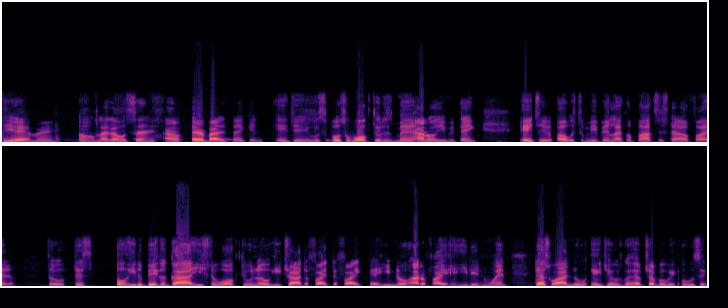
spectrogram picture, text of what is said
Yeah, man. Um, like I was saying, I don't, everybody thinking AJ was supposed to walk through this man. I don't even think AJ always to me been like a boxer style fighter. So this oh he the bigger guy, he should walk through. No, he tried to fight the fight that he know how to fight and he didn't win. That's why I knew AJ was gonna have trouble with Usyk.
